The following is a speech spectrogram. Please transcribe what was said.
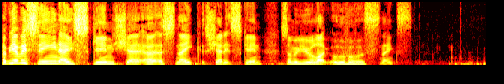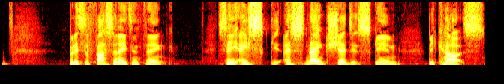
Have you ever seen a skin shed, uh, a snake shed its skin? Some of you are like, "Ooh, snakes." But it's a fascinating thing. See, a, a snake sheds its skin because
